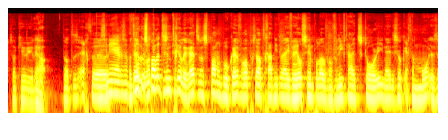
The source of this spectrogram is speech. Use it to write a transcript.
Zou ik heel eerlijk. Ja, Dat is echt... is er eh, niet ergens een Het is, wat- spannend, het is een thriller, hè? het is een spannend boek. Hè? Vooropgesteld, het gaat niet even heel simpel over een verliefdheidsstory. Nee, het is ook echt een moord. Het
